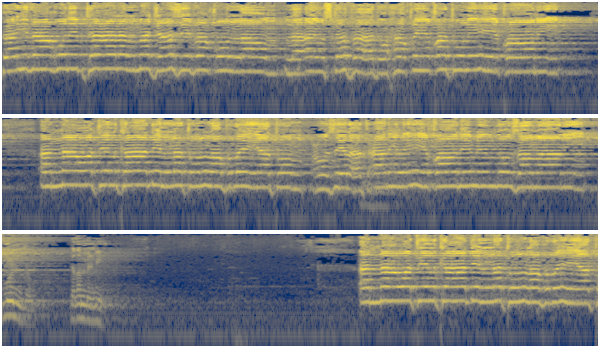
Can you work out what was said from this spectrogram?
فإذا غلبت على المجاز فقل لهم لا يستفاد حقيقة الإيقان. أن وتلك أدلة لفظية عزلت عن الإيقان منذ زمان. منذ بضم الميم. أن وتلك أدلة لفظية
